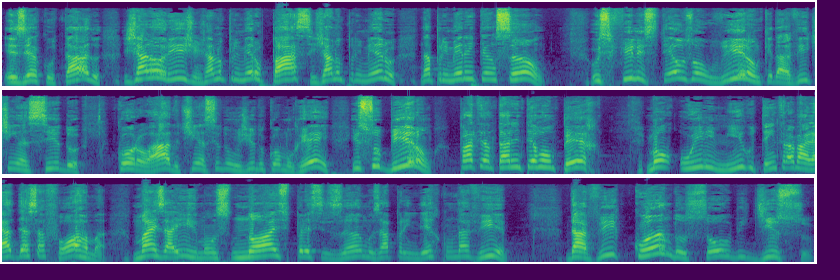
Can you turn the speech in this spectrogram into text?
executado já na origem, já no primeiro passe, já no primeiro, na primeira intenção. Os filisteus ouviram que Davi tinha sido coroado, tinha sido ungido como rei e subiram para tentar interromper. Irmão, o inimigo tem trabalhado dessa forma. Mas aí, irmãos, nós precisamos aprender com Davi. Davi, quando soube disso,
